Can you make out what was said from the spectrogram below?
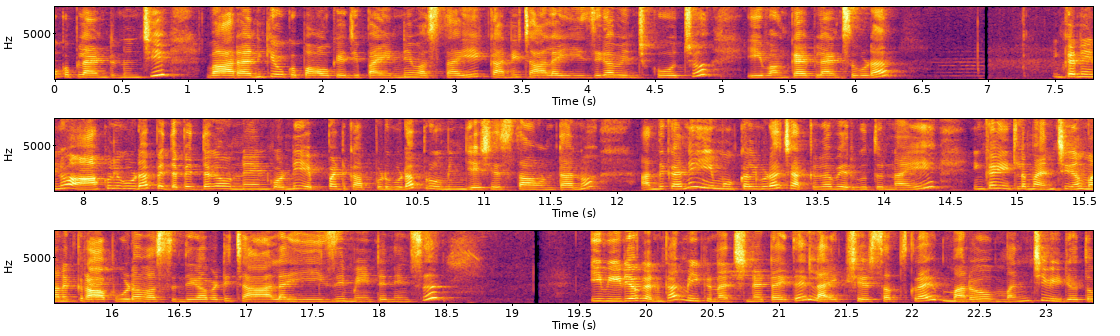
ఒక ప్లాంట్ నుంచి వారానికి ఒక పావు కేజీ పైనే వస్తాయి. కానీ చాలా ఈజీగా పెంచుకోవచ్చు ఈ వంకాయ ప్లాంట్స్ కూడా. ఇంకా నేను ఆకులు కూడా పెద్ద పెద్దగా ఉన్నాయనుకోండి ఎప్పటికప్పుడు కూడా ప్రూమింగ్ చేసేస్తూ ఉంటాను. అందుకని ఈ మొక్కలు కూడా చక్కగా పెరుగుతున్నాయి. ఇంకా ఇట్లా మంచిగా మన క్రాప్ కూడా వస్తుంది కాబట్టి చాలా ఈజీ మెయింటెనెన్స్ ఈ వీడియో కనుక మీకు నచ్చినట్టయితే లైక్ షేర్ సబ్స్క్రైబ్. మరో మంచి వీడియోతో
